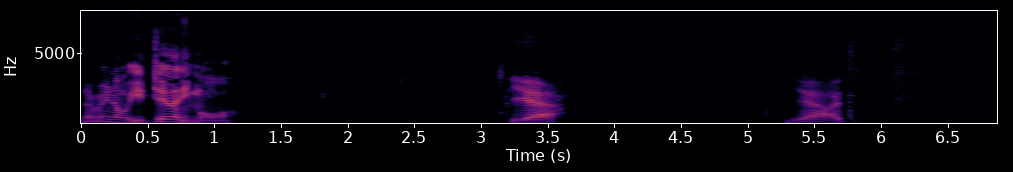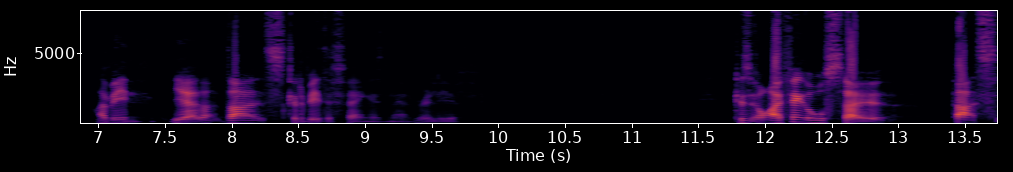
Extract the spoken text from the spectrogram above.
I don't really know what you do anymore. Yeah. Yeah, I. I mean, yeah, that that's going to be the thing, isn't it? Really, because I think also that's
